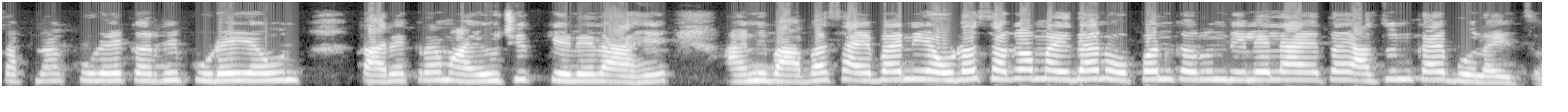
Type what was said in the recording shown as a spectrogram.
सपना कुडेकरनी पुढे येऊन कार्यक्रम आयोजित केलेला आहे. आणि बाबासाहेबांनी एवढं सगळं मैदान ओपन करून दिलेलं आहे. तर अजून काय बोलायचं?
